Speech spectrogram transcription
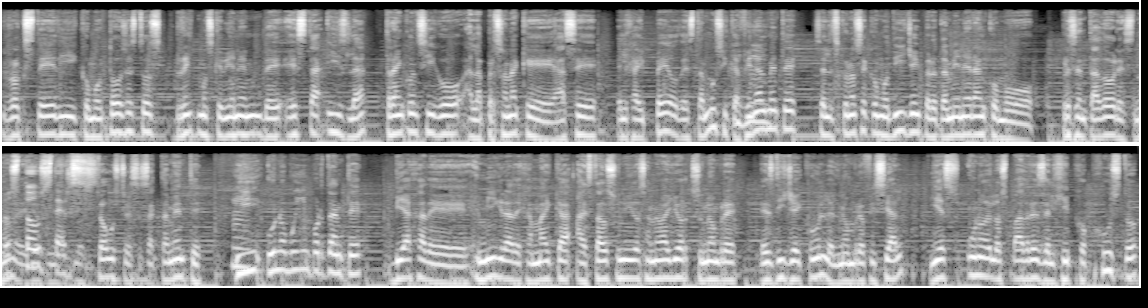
rocksteady, como todos estos ritmos que vienen de esta isla, traen consigo a la persona que hace el hypeo de esta música. Finalmente se les conoce como DJ, pero también eran como presentadores, ¿no? Los toasters. Los, toasters, exactamente. Y uno muy importante viaja de, emigra de Jamaica a Estados Unidos, a Nueva York. Su nombre es DJ Cool, el nombre oficial, y es uno de los padres del hip hop justo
